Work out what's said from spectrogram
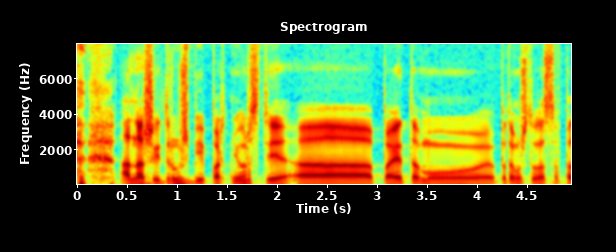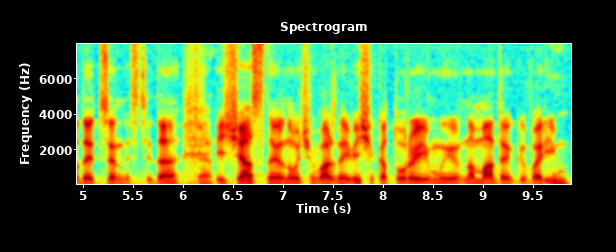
о нашей дружбе, партнерстве, а, поэтому, потому что у нас совпадают ценности, да. Да. И сейчас, наверное, очень важная вещь, о которой мы на МАДе говорим,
